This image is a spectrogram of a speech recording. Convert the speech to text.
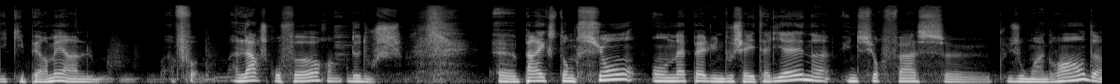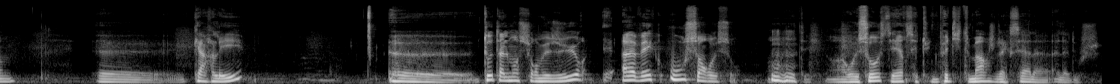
et qui permet un, un large confort de douche. Euh, par extension, on appelle une douche à italienne une surface euh, plus ou moins grande, euh, carrelée, totalement sur mesure, avec ou sans ressaut. Mmh. Un ressaut, c'est-à-dire c'est une petite marge d'accès à, à la douche.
